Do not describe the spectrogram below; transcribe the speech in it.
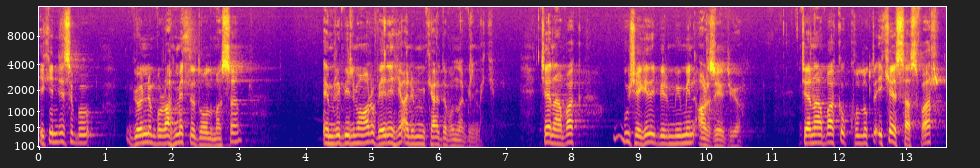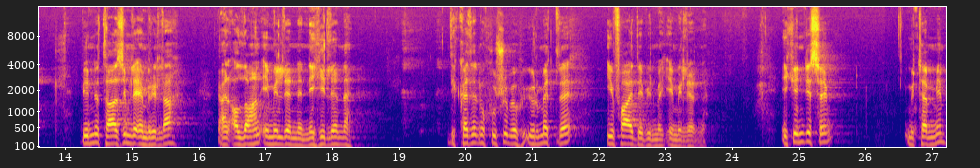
İkincisi bu gönlün bu rahmetle dolması emri bil maruf ve nehi anil münkerde bulunabilmek. Cenab-ı Hak bu şekilde bir mümin arz ediyor. Cenab-ı Hakk'a kullukta iki esas var. Birini tazimle emrillah, yani Allah'ın emirlerine, nehirlerine dikkat etme, huşu ve hürmetle ifade edebilmek emirlerini. İkincisi mütemmim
